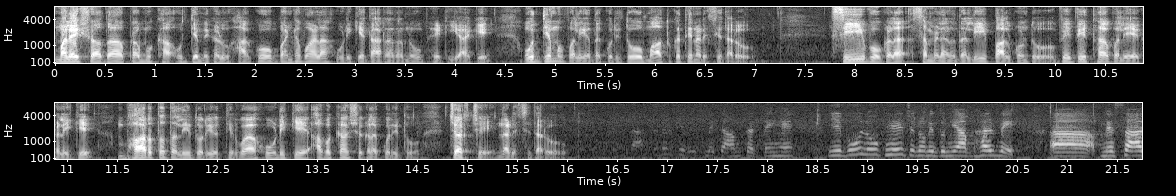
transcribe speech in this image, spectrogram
ಮಲೇಷ್ಯಾದ ಪ್ರಮುಖ ಉದ್ಯಮಿಗಳು ಹಾಗೂ ಬಂಡವಾಳ ಹೂಡಿಕೆದಾರರನ್ನು ಭೇಟಿಯಾಗಿ ಉದ್ಯಮ ವಲಯದ ಕುರಿತು ಮಾತುಕತೆ ನಡೆಸಿದರು. ಸಿಇಒಗಳ ಸಮ್ಮೇಳನದಲ್ಲಿ ಪಾಲ್ಗೊಂಡು ವಿವಿಧ ವಲಯಗಳಿಗೆ ಭಾರತದಲ್ಲಿ ದೊರೆಯುತ್ತಿರುವ ಹೂಡಿಕೆ ಅವಕಾಶಗಳ ಕುರಿತು ಚರ್ಚೆ ನಡೆಸಿದರು. करते हैं ये वो लोग हैं जिन्होंने दुनिया भर में आ, अपने साथ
